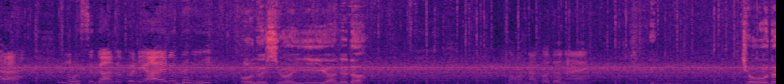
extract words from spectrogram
あもうすぐあの子に会えるんだね。お主はいい姉だ。そんなことない。兄弟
